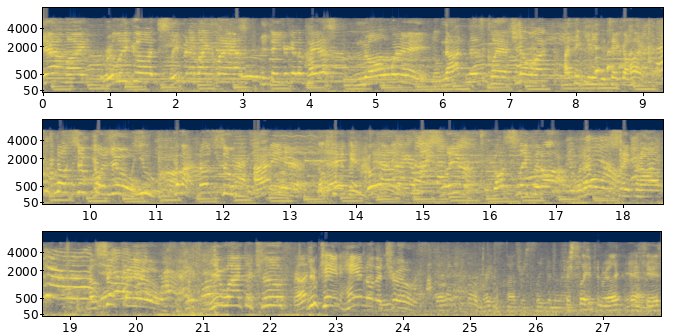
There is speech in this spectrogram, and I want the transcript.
Yeah, Mike, really good. Sleeping in my class. You think you're gonna pass? No way. Not in this class. You know what? I think you need to take a hike. No soup for you. You. Come on, no soup. Out of here. Don't take it. Go down. Sleep. Go sleep it off. Whatever you're sleeping off. No shoot for you. You want the truth? You can't handle the truth. Yeah, I got kicked out of break class for sleeping in For there. sleeping, really? Yeah. Are you serious?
